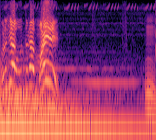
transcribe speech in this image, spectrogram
ஒழுங்கா ஊத்துடா மயிறு! ம்.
